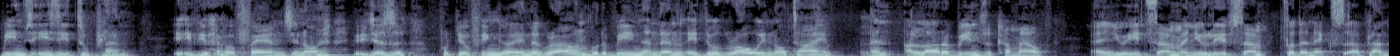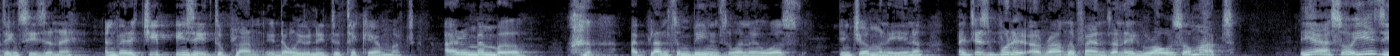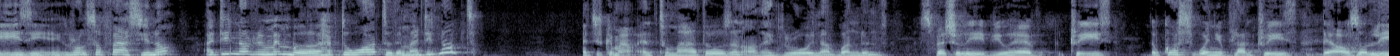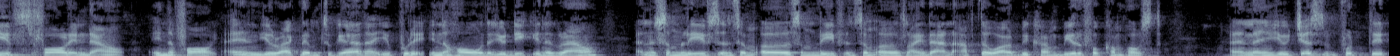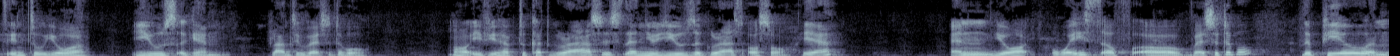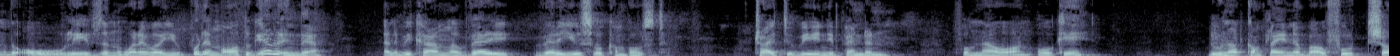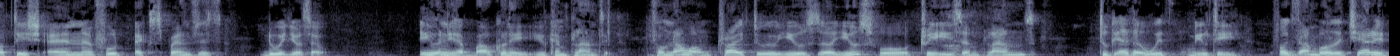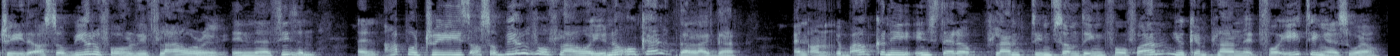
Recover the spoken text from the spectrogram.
Beans easy to plant. If you have a fence, you know, you just put your finger in the ground, put a bean, and then it will grow in no time. And a lot of beans will come out. And you eat some and you leave some for the next uh, planting season, eh? And very cheap, easy to plant. You don't even need to take care much. I remember I planted some beans when I was in Germany, you know. I just put it around the fence and it grows so much. Yeah, so easy, easy. It grows so fast, you know. I did not remember I have to water them. I did not. I just come out and tomatoes and all they grow in abundance. Especially if you have trees. Of course, when you plant trees, there are also leaves falling down in the fall. And you rack them together, you put it in the hole that you dig in the ground, and some leaves and some earth, some leaf and some earth like that. And afterward, become beautiful compost. And then you just put it into your use again, planting vegetable. Or if you have to cut grasses, then you use the grass also, yeah? And your waste of uh, vegetable, the peel and the old leaves and whatever, you put them all together in there. And it become a very, very useful compost. Try to be independent from now on, okay? Do not complain about food shortage and uh, food expenses. Do it yourself. Even you have balcony, you can plant it. From now on, try to use uh, useful trees and plants together with beauty. For example, the cherry tree, they are so beautifully flowering in the season. And apple trees also beautiful flower, you know, all kind of like that. And on your balcony, instead of planting something for fun, you can plant it for eating as well.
